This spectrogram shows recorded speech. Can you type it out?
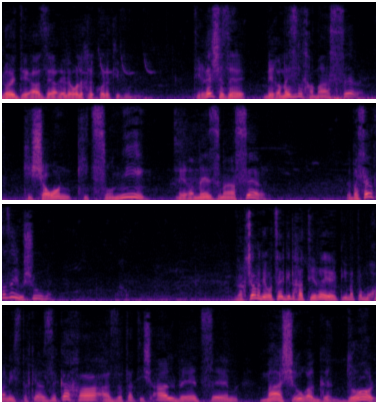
לא יודע, זה הרי הולך לכל הכיוונים. תראה שזה מרמז לך מה הסרט. כישרון קיצוני מרמז מה הסרט. ובסרט הזה יהיו שיעורים. ועכשיו אני רוצה להגיד לך, תראה, אם אתה מוכן להסתכל על זה ככה, אז אתה תשאל בעצם מה השיעור הגדול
